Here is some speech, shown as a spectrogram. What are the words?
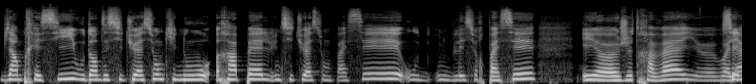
bien précis ou dans des situations qui nous rappellent une situation passée ou une blessure passée. Et euh, je travaille. euh, voilà, c'est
